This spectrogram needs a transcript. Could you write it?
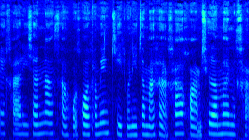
ดีค่ะดิฉันนางสาวหัวคอยขมิ้นขีดวันนี้จะมาหาค่าความเชื่อมั่นค่ะ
